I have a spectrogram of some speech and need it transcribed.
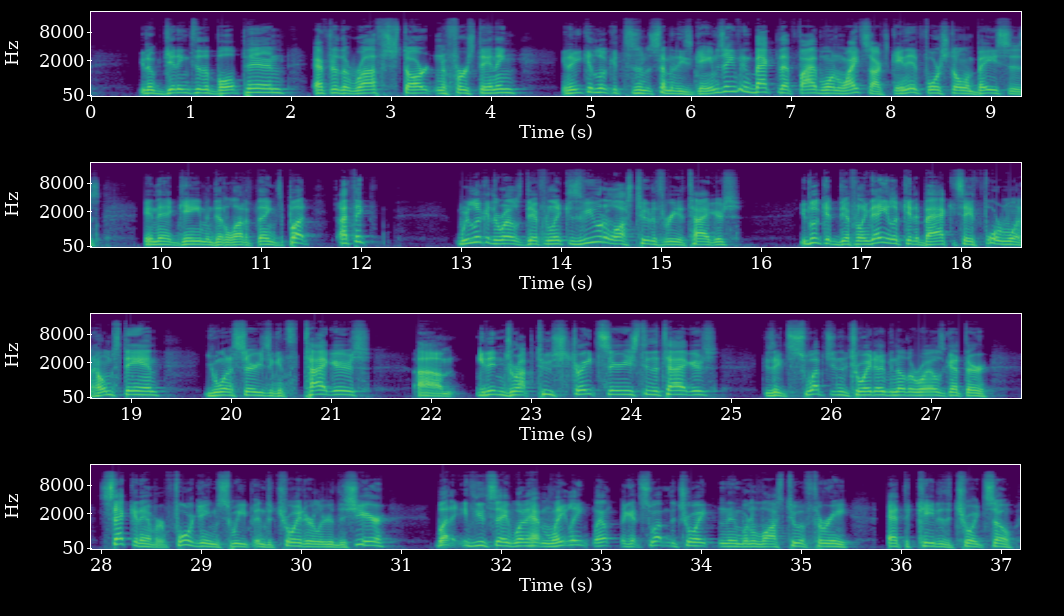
you know, getting to the bullpen after the rough start in the first inning, you know, you could look at some some of these games. Even back to that five one White Sox game, they had four stolen bases in that game and did a lot of things. But I think we look at the Royals differently because if you would have lost two to three to Tigers, you'd look at it differently. Now you look at it back and say four one homestand. You won a series against the Tigers. Um, you didn't drop two straight series to the Tigers because they'd swept you in Detroit, even though the Royals got their second ever four game sweep in Detroit earlier this year. But if you'd say what happened lately, well, they got swept in Detroit and then would have lost two of three at the key to Detroit. So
